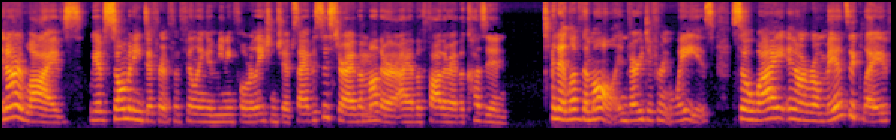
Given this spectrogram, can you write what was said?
in our lives, we have so many different fulfilling and meaningful relationships. I have a sister, I have a mother, I have a father, I have a cousin, and I love them all in very different ways. So, why in our romantic life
